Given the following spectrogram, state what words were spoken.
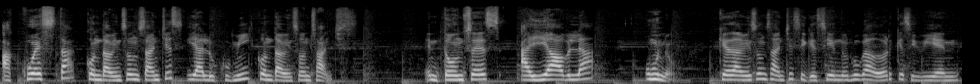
a Cuesta con Davinson Sánchez y a Lucumí con Davinson Sánchez. Entonces, ahí habla, uno, que Davinson Sánchez sigue siendo un jugador que si bien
